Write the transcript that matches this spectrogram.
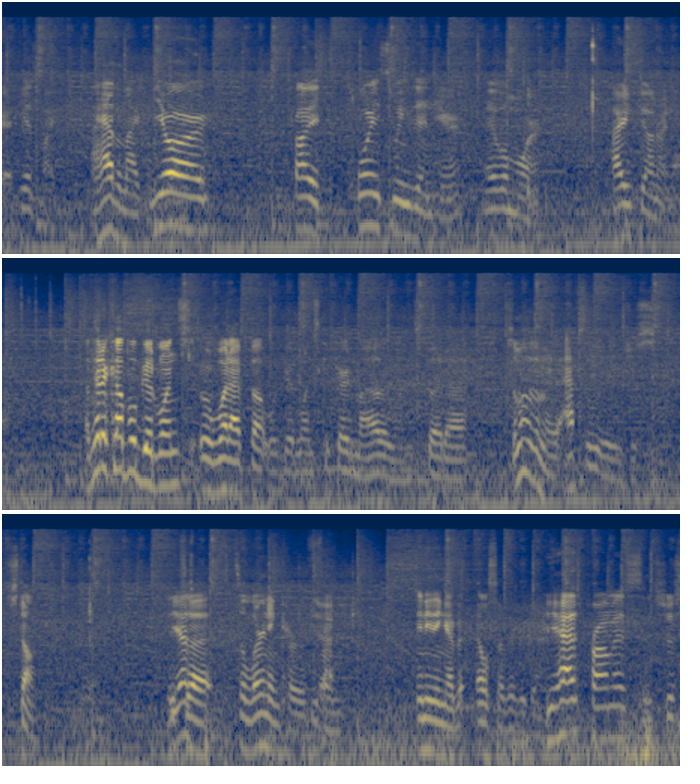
Okay, he has a mic. I have a mic. You are probably 20 swings in here, maybe a little more. How are you feeling right now? I've hit a couple good ones, or what I felt were good ones compared to my other ones, but uh, some of them are absolutely just stunk. It's, Yes. a, it's a learning curve Yeah. from anything I've, else I've ever done. He has promise. It's just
